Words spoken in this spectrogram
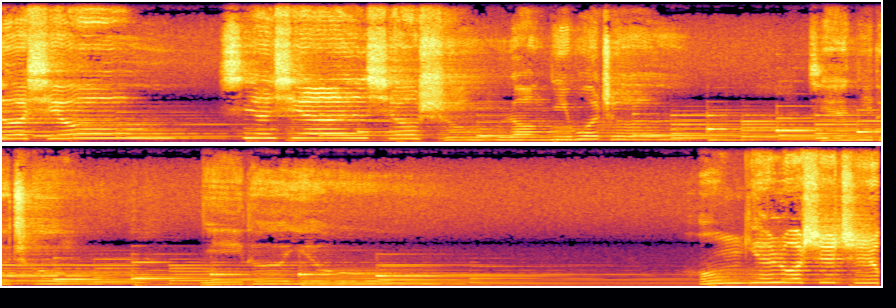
的袖，纤纤小手让你握着，解你的愁，你的忧。红颜若是只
